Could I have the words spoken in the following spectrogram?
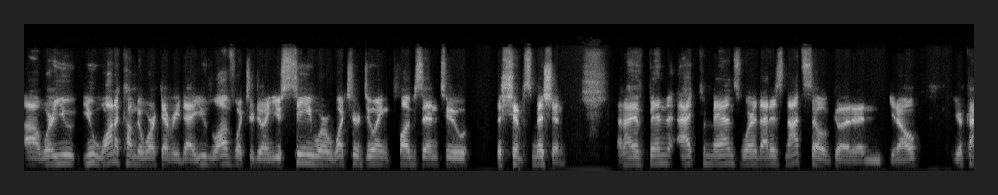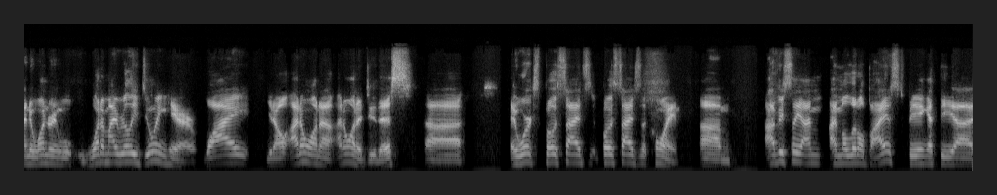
uh, where you you want to come to work every day. You love what you're doing. You see where what you're doing plugs into the ship's mission. And I have been at commands where that is not so good. And you know, you're kind of wondering, well, what am I really doing here? Why? You know, I don't want to. I don't want to do this. Uh, it works both sides. Both sides of the coin. Um, obviously, I'm I'm a little biased, being at the uh,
